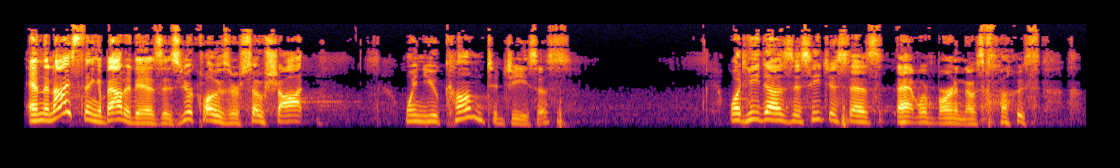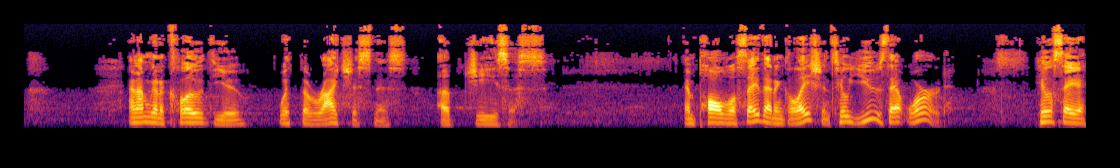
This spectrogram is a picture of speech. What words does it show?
And the nice thing about it is, is your clothes are so shot. When you come to Jesus, what he does is he just says, eh, we're burning those clothes. and I'm going to clothe you with the righteousness of Jesus. And Paul will say that in Galatians. He'll use that word. He'll say,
